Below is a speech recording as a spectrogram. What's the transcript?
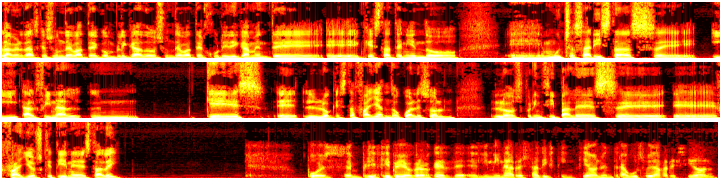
La verdad es que es un debate complicado, es un debate jurídicamente eh, que está teniendo eh, muchas aristas eh, y al final, mm, ¿qué es eh, lo que está fallando? ¿Cuáles son los principales eh, eh, fallos que tiene esta ley? Pues en principio yo creo que de eliminar esa distinción entre abuso y agresión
